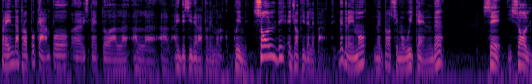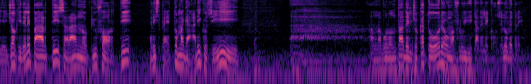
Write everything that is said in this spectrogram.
prenda troppo campo eh, rispetto al, al, al, ai desiderata del Monaco. Quindi soldi e giochi delle parti. Vedremo nel prossimo weekend se i soldi e i giochi delle parti saranno più forti rispetto magari così a, a una volontà del giocatore o una fluidità delle cose. Lo vedremo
